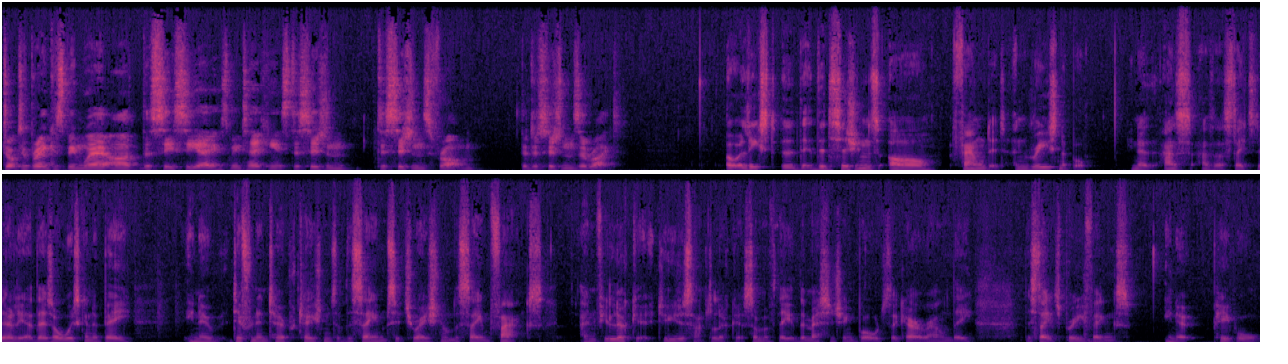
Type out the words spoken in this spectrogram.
Dr. Brink has been where our, the CCA has been taking its decision decisions from, the decisions are right. Oh, at least uh, the, the decisions are founded and reasonable. You know, as as I stated earlier, there's always going to be, you know, different interpretations of the same situation or the same facts. And if you look at, you just have to look at some of the, the messaging boards that go around the, the state's briefings. You know, people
